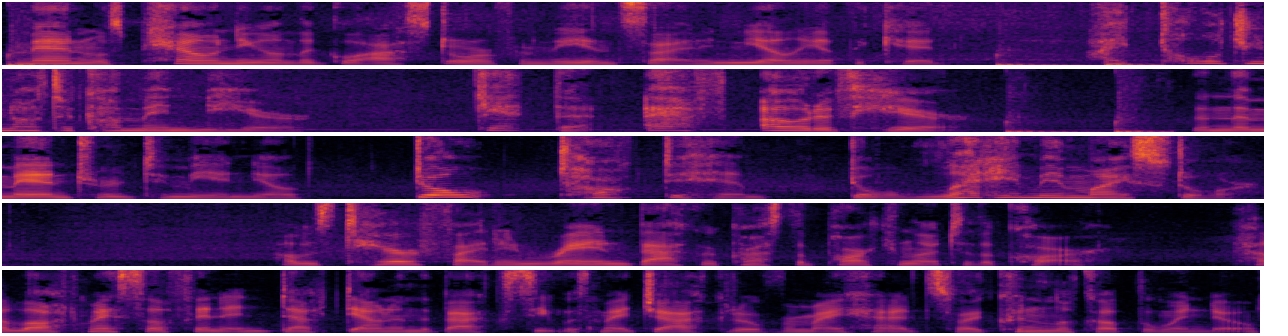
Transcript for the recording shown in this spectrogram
a man was pounding on the glass door from the inside and yelling at the kid, I told you not to come in here. Get the F out of here. Then the man turned to me and yelled, Don't talk to him. Don't let him in my store. I was terrified and ran back across the parking lot to the car. I locked myself in and ducked down in the back seat with my jacket over my head so I couldn't look out the window.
